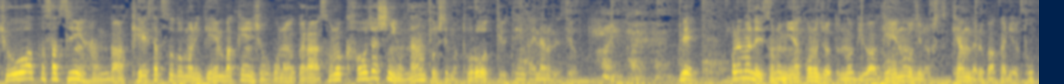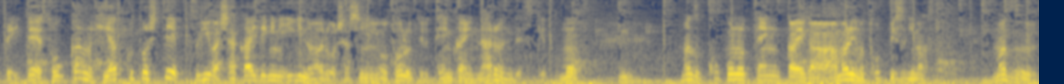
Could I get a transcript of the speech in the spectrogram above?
凶悪殺人犯が警察とともに現場検証を行うから、その顔写真を何としても撮ろうっていう展開になるんですよ。はいはいはい。で、これまでその都城とノビは芸能人のスキャンダルばかりを撮っていて、そこからの飛躍として、次は社会的に意義のある写真を撮るという展開になるんですけども、まずここの展開があまりにも突飛すぎます。まず、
